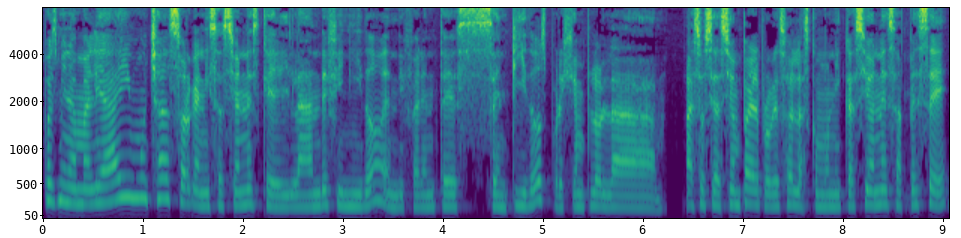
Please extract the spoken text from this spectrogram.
Pues mira, Amalia, hay muchas organizaciones que la han definido en diferentes sentidos. Por ejemplo, la Asociación para el Progreso de las Comunicaciones, APC,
